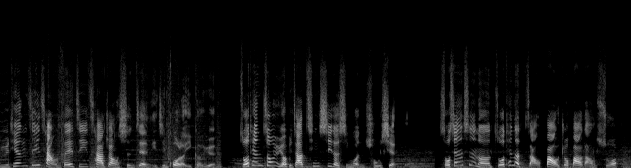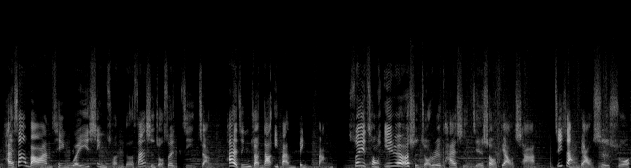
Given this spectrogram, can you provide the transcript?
羽田机场飞机擦撞事件已经过了一个月。昨天终于有比较清晰的新闻出现了。首先是呢，昨天的早报就报道说，海上保安厅唯一幸存的三十九岁机长，他已经转到一般病房，所以从一月二十九日开始接受调查。机长表示说，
